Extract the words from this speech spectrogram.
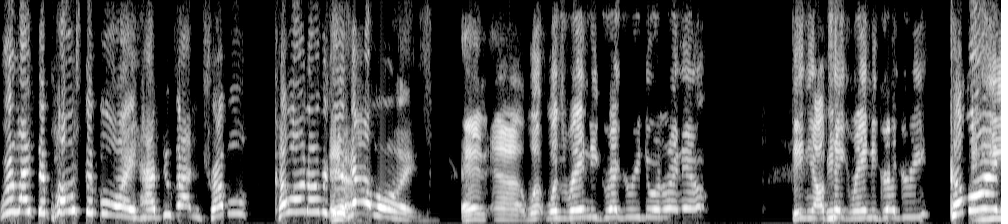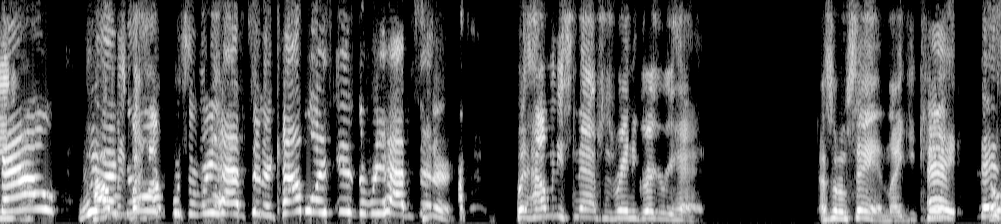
We're like the poster boy. Have you gotten trouble? Come on over to yeah. the Cowboys. And uh, what what's Randy Gregory doing right now? Didn't y'all take Randy Gregory? Come on he, now. We are many, known for the rehab center. Cowboys is the rehab center. but how many snaps has Randy Gregory had? That's what I'm saying. Like you can't. Hey, this,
